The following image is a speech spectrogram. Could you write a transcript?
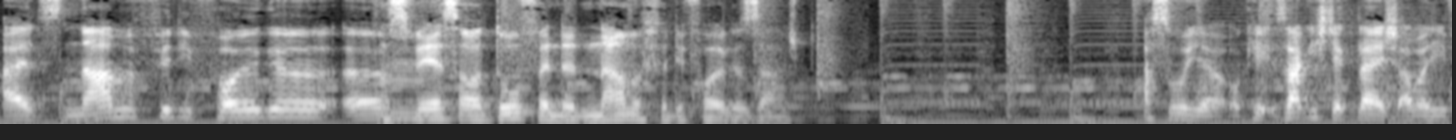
als Name für die Folge, ähm, Das wäre jetzt aber doof, wenn du den Namen für die Folge sagst. Ach so, ja, okay, sag ich dir gleich, aber die,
